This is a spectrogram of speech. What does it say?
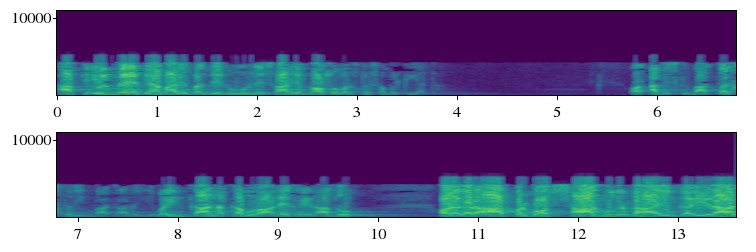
आपके इल्म में है कि हमारे बंदे नूह ने साढ़े नौ सौ वर्ष तक सब्र किया था। और अब इसके बाद तल्ख तरीन बात आ रही है। वह इनका न कब्र आने का एराज और अगर आप पर बहुत शाख गुजर रहा है इनका एराज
